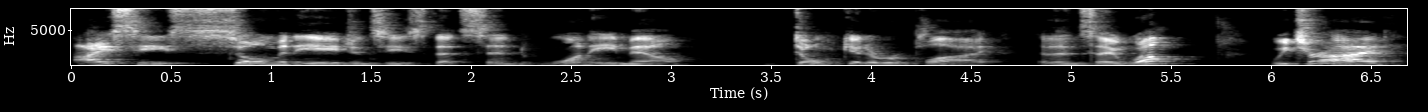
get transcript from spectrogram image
I see so many agencies that send one email, don't get a reply, and then say, well, we tried.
